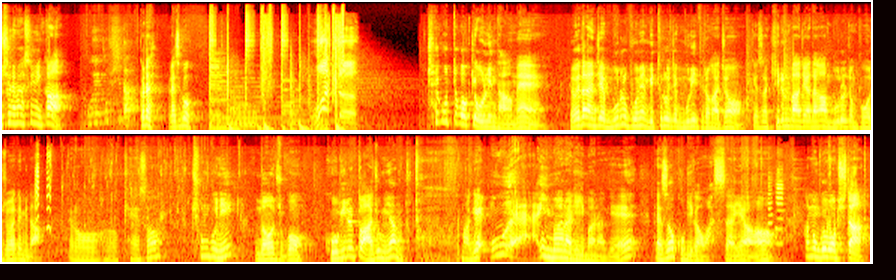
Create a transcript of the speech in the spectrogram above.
실험했으니까 고기 굽시다. 그래 렛츠고 What the? 최고 뜨겁게 올린 다음에 여기다가 이제 물을 부으면 밑으로 이제 물이 들어가죠 그래서 기름 바지에다가 물을 좀 부어줘야 됩니다 이렇게 해서 충분히 넣어주고 고기를 또 아주 그냥 두툼하게 우와 이만하게 이만하게 해서 고기가 왔어요 한번 구워봅시다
